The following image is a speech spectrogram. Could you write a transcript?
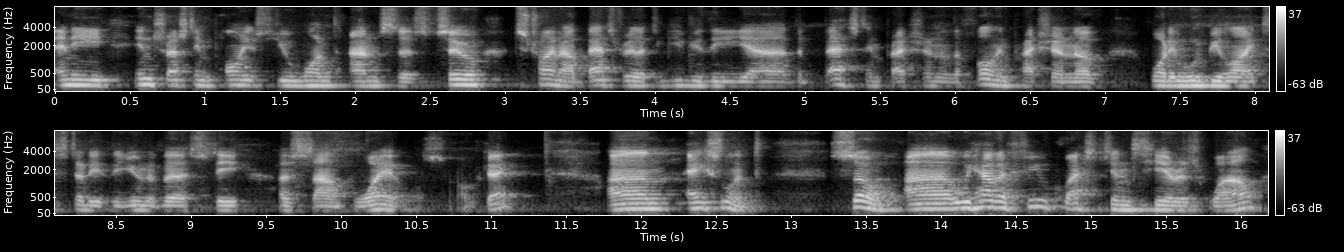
any interesting points you want answers to. Just trying our best really to give you the uh, the best impression and the full impression of what it would be like to study at the University of South Wales. Okay, um, excellent. So uh, we have a few questions here as well.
